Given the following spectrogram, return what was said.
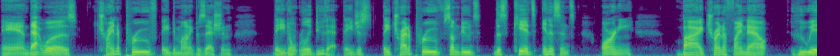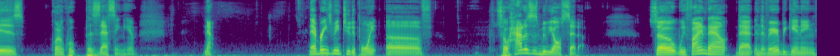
And that was trying to prove a demonic possession. They don't really do that. They just they try to prove some dude's this kid's innocence, Arnie, by trying to find out who is quote unquote possessing him. Now, that brings me to the point of so how does this movie all set up? So we find out that in the very beginning,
